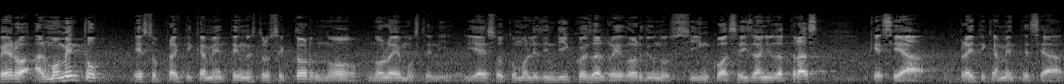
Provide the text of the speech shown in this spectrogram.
Pero al momento eso prácticamente en nuestro sector no, no lo hemos tenido. Y eso, como les indico, es alrededor de unos 5 a 6 años atrás que se ha, prácticamente se ha,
